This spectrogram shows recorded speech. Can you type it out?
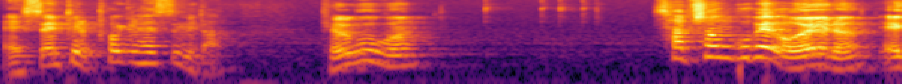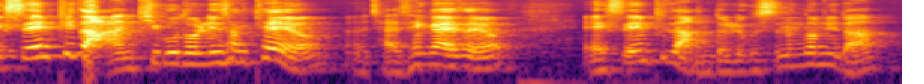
XMP를 포기를 했습니다. 결국은 3900OL은 XMP도 안 키고 돌린 상태예요. 잘 생각해서요. XMP도 안 돌리고 쓰는 겁니다.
